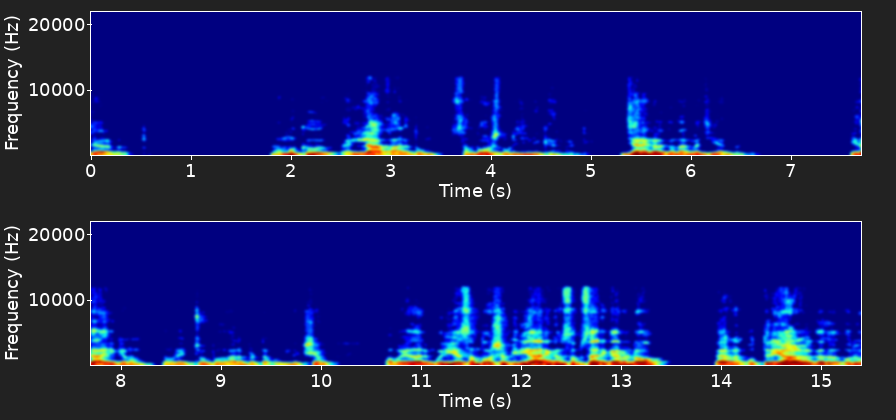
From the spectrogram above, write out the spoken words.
ചേരേണ്ടത് നമുക്ക് എല്ലാ കാലത്തും സന്തോഷത്തോട് ജീവിക്കാൻ വേണ്ടി ജനങ്ങൾക്ക് നന്മ ചെയ്യാൻ വേണ്ടി. ഇതായിരിക്കണം നമ്മുടെ ഏറ്റവും പ്രധാനപ്പെട്ട ഒരു ലക്ഷ്യം. അപ്പോൾ ഏതായാലും വലിയ സന്തോഷം. ഇനി ആരെങ്കിലും സംസാരിക്കാനുണ്ടോ? കാരണം ഒത്തിരി ആളുകൾക്ക് അത് ഒരു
